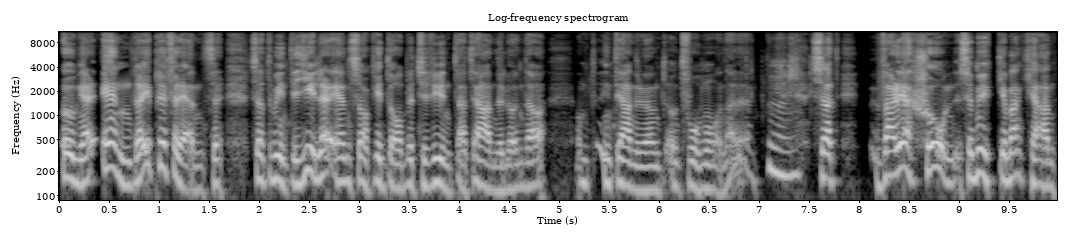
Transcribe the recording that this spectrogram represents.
Ungar ändrar ju preferenser så att de inte gillar en sak idag betyder ju inte att det är annorlunda om, inte annorlunda om, om två månader. Mm. Så att variation så mycket man kan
